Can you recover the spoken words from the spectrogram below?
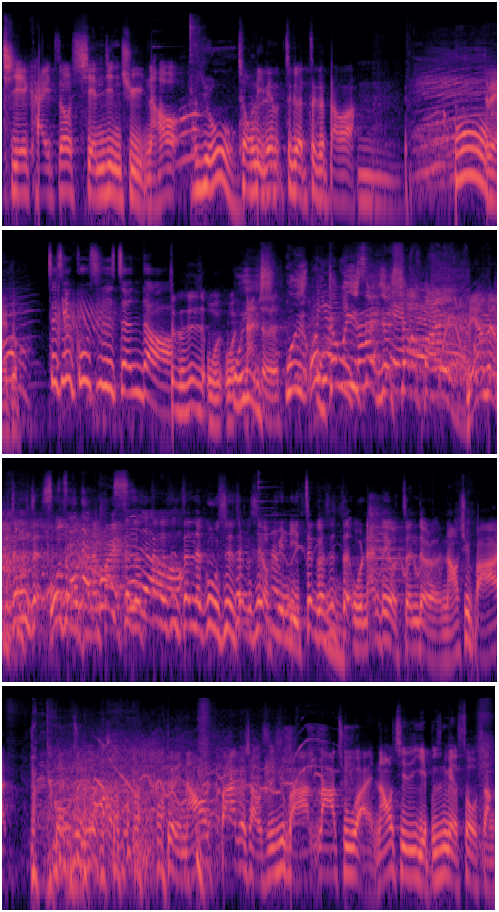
切开之后掀进去，然后从里面这个这个刀啊，这件故事是真的哦，这个是我我难得，我我刚刚一直在瞎掰，没有没有，这是真，我怎么可能掰？这个这个是真的故事，这个是有病例，这个是真，我难得有真的了，然后去把它勾住，对，然后八个小时去把它拉出来，然后其实也不是没有受伤，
